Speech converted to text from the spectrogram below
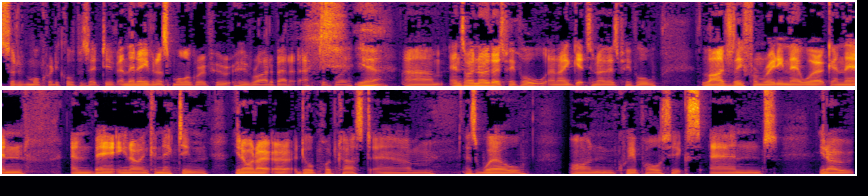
sort of more critical perspective, and then even a smaller group who who write about it actively. yeah. Um, and so I know those people, and I get to know those people largely from reading their work, and then and being you know and connecting. You know, and I, I do a podcast um, as well on queer politics, and you know.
